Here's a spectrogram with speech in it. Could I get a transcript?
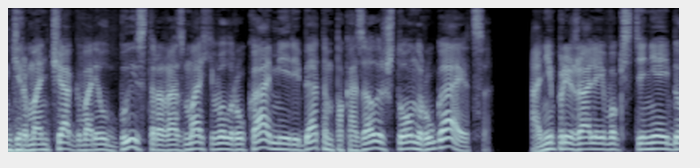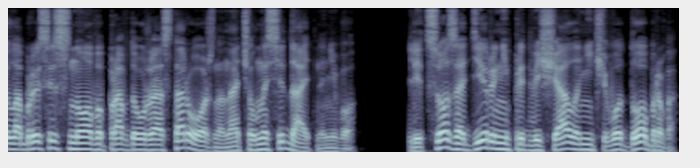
Германча говорил быстро, размахивал руками, и ребятам показалось, что он ругается. Они прижали его к стене, и Белобрысый снова, правда уже осторожно, начал наседать на него. Лицо задиры не предвещало ничего доброго.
